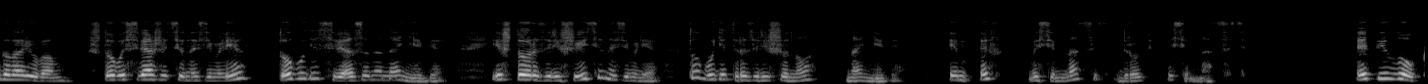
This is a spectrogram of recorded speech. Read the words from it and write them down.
говорю вам, что вы свяжете на земле, то будет связано на небе, и что разрешите на земле, то будет разрешено на небе. МФ 18, дробь 18. Эпилог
